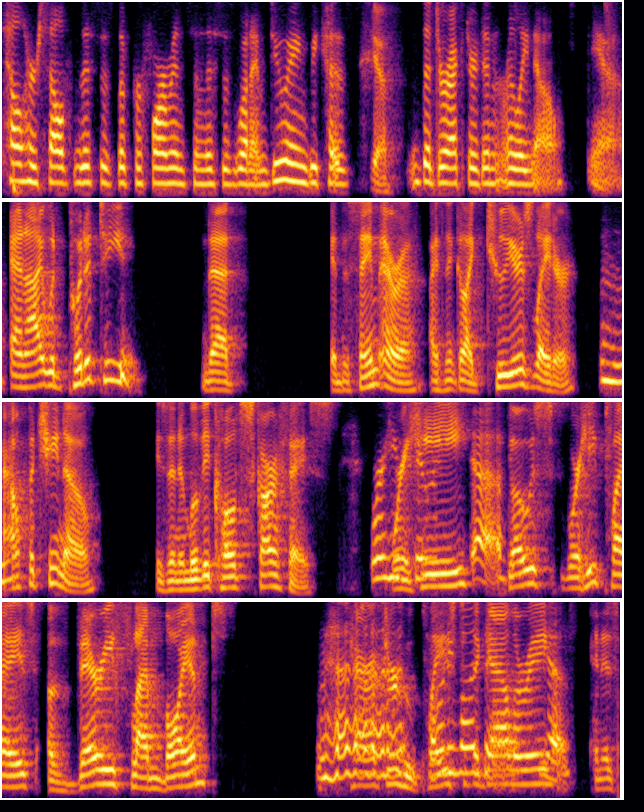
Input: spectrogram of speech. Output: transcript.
tell herself, this is the performance and this is what I'm doing because yeah the director didn't really know. Yeah. and i would put it to you that in the same era i think like two years later Mhm. al pacino is in a movie called scarface Where, where doing- he yeah. goes where he plays a very flamboyant character who plays to the gallery. Yes. and is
